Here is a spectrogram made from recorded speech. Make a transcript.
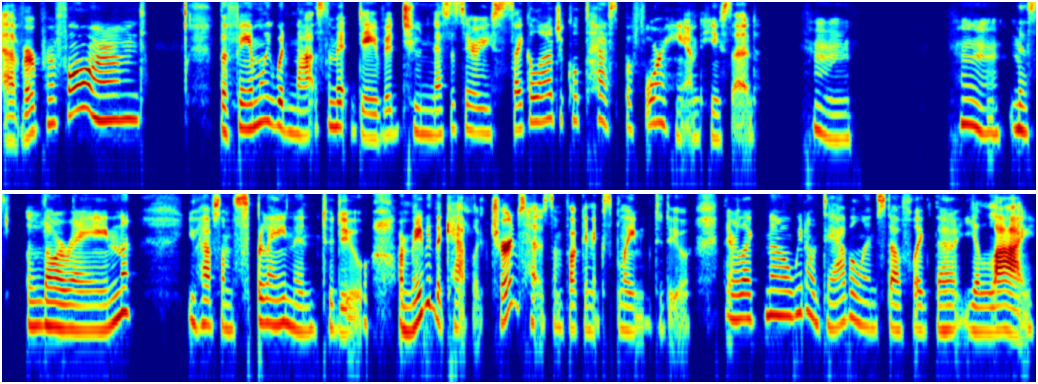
ever performed. The family would not submit David to necessary psychological tests beforehand, he said. Hmm. Hmm, Miss Lorraine, you have some splaining to do. Or maybe the Catholic Church has some fucking explaining to do. They're like, no, we don't dabble in stuff like that. You lie.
